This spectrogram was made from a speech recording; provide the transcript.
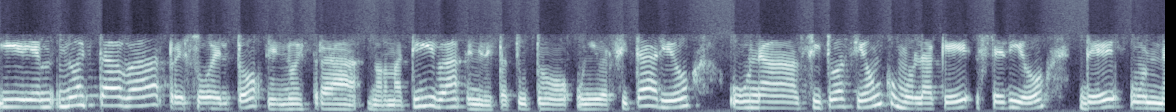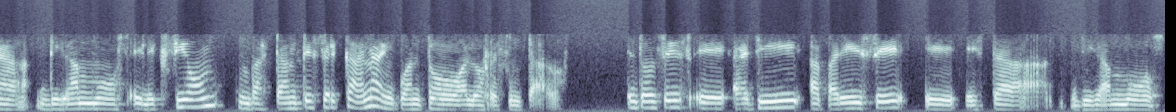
y em, no estaba resuelto en nuestra normativa, en el estatuto universitario, una situación como la que se dio de una, digamos, elección bastante cercana en cuanto a los resultados. Entonces allí aparece esta, digamos,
